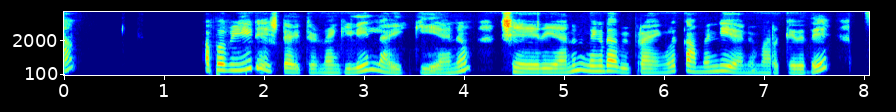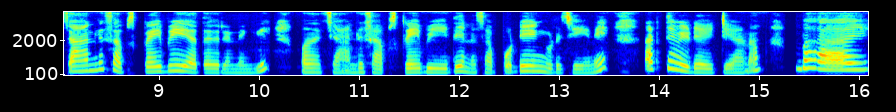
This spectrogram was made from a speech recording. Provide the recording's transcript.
അപ്പോൾ വീഡിയോ ഇഷ്ടമായിട്ടുണ്ടെങ്കിൽ ലൈക്ക് ചെയ്യാനും ഷെയർ ചെയ്യാനും നിങ്ങളുടെ അഭിപ്രായങ്ങൾ കമന്റ് ചെയ്യാനും മറക്കരുത്. ചാനൽ സബ്സ്ക്രൈബ് ചെയ്യാത്തവരുണ്ടെങ്കിൽ ഒന്ന് ചാനൽ സബ്സ്ക്രൈബ് ചെയ്ത് എന്നെ സപ്പോർട്ട് ചെയ്യുകയും കൂടി ചെയ്യണേ. അടുത്ത വീഡിയോ ആയിട്ട് കാണാം. ബായ്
